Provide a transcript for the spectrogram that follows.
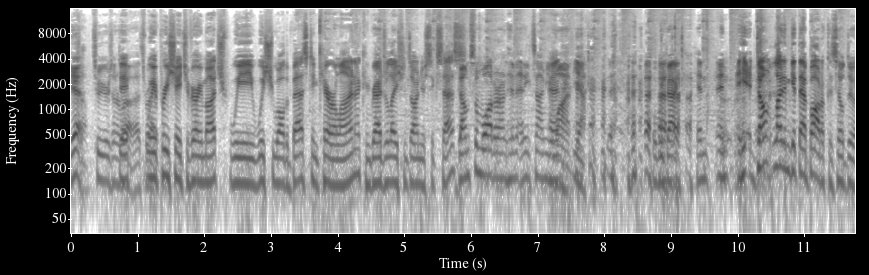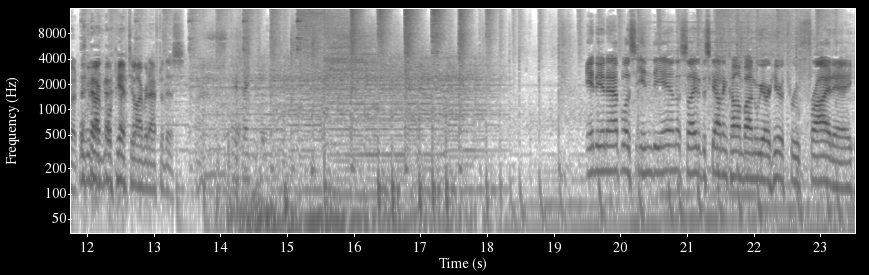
Yeah, So- two years in a Dave, row. That's right. We appreciate you very much. We wish you all the best in Carolina. Congratulations on your success. Dump some water on him anytime you And- want. Yeah. we'll be back. And, and he, don't let him get that bottle because he'll do it. We'll be back with more PFT Live right after this. Hey, thank you. Indianapolis, Indiana, site of the Scouting Combine. We are here through Friday.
